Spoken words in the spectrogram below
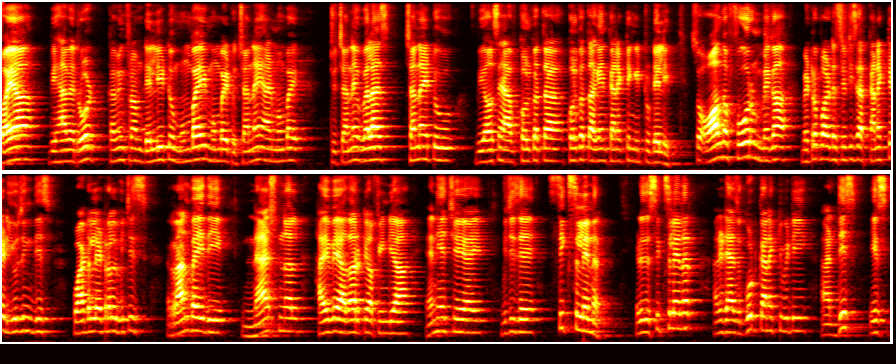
via we have a road coming from delhi to mumbai mumbai to chennai and mumbai to chennai well as chennai to we also have kolkata kolkata again connecting it to delhi. So all the four mega metropolitan cities are connected using this quadrilateral which is run by the national highway authority of india nhai which is a six laner it is a six laner and it has a good connectivity. And this is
